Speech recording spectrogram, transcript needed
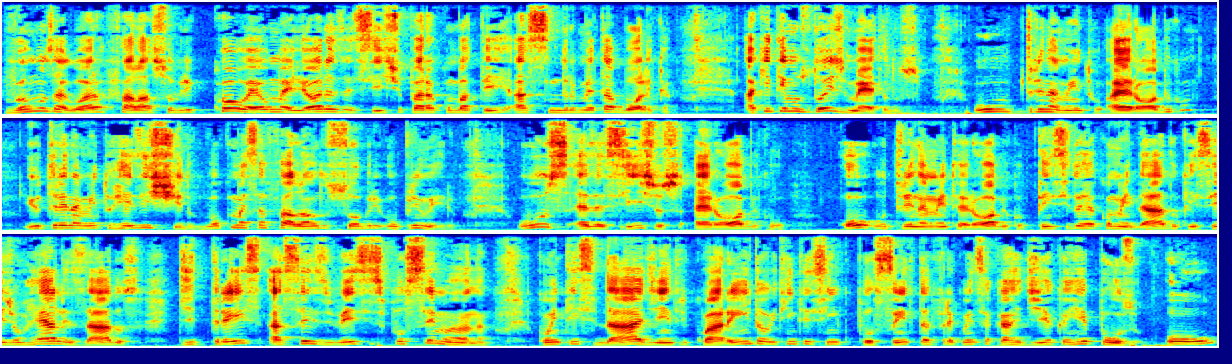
vamos agora falar sobre qual é o melhor exercício para combater a síndrome metabólica. Aqui temos dois métodos: o treinamento aeróbico e o treinamento resistido. Vou começar falando sobre o primeiro. Os exercícios aeróbico ou o treinamento aeróbico tem sido recomendado que sejam realizados de 3 a 6 vezes por semana, com intensidade entre 40 a 85% da frequência cardíaca em repouso, ou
